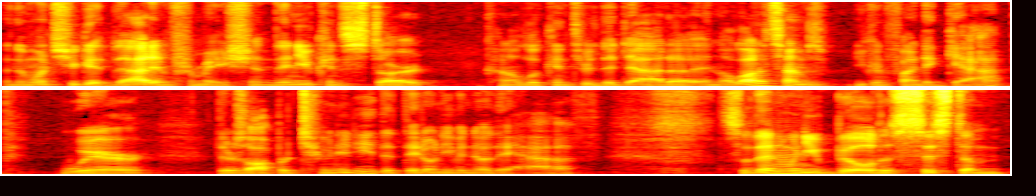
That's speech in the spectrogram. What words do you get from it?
And then once you get that information, then you can start kind of looking through the data. And a lot of times you can find a gap where there's opportunity that they don't even know they have. So then when you build a system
